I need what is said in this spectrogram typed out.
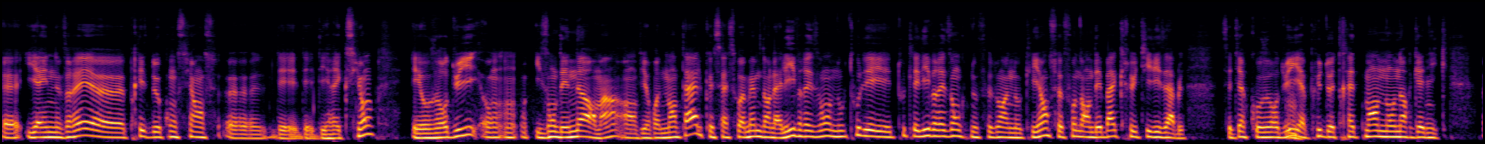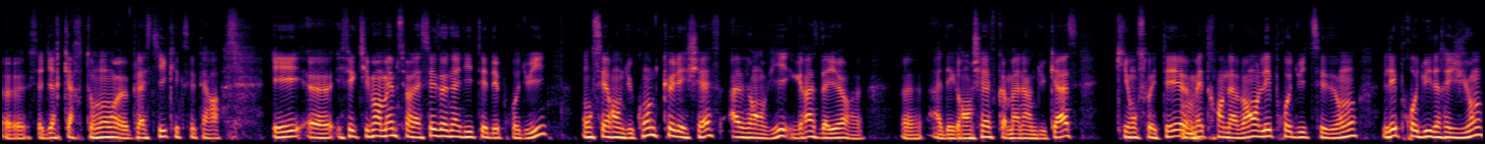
Euh, il y a une vraie euh, prise de conscience euh, des, des, directions. Et aujourd'hui, ils ont des normes hein, environnementales, que ça soit même dans la livraison. Nous, tous les, toutes les livraisons que nous faisons à nos clients se font dans des bacs réutilisables. C'est-à-dire qu'aujourd'hui, il n'y a plus de traitement non organique, c'est-à-dire carton, plastique, etc. Et effectivement, même sur la saisonnalité des produits, on s'est rendu compte que les chefs avaient envie, grâce d'ailleurs à des grands chefs comme Alain Ducasse, qui ont souhaité euh, mmh. mettre en avant les produits de saison, les produits de région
